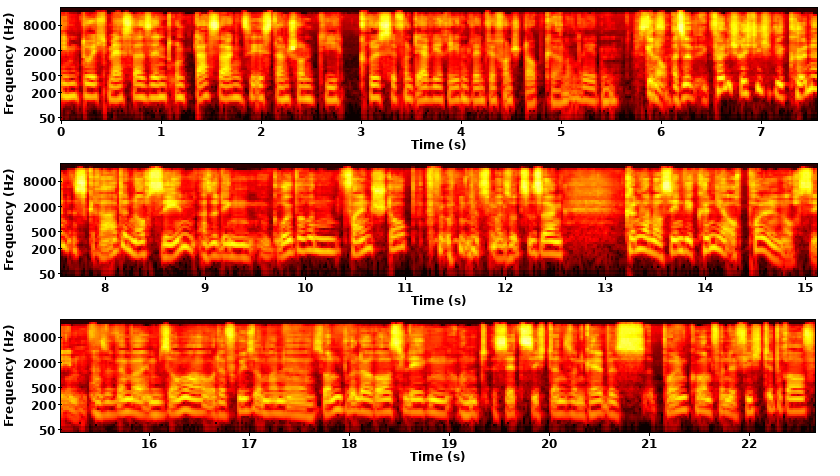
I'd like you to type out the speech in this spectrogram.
im Durchmesser sind. Und das, sagen Sie, ist dann schon die Größe, von der wir reden, wenn wir von Staubkörnern reden. Ist genau, also völlig richtig. Wir können es gerade noch sehen, also den gröberen Feinstaub, um das mal so zu sagen können wir noch sehen. Wir können ja auch Pollen noch sehen. Also wenn wir im Sommer oder Frühsommer eine Sonnenbrille rauslegen und es setzt sich dann so ein gelbes Pollenkorn von der Fichte drauf,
